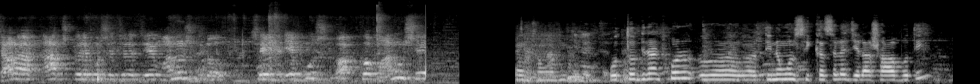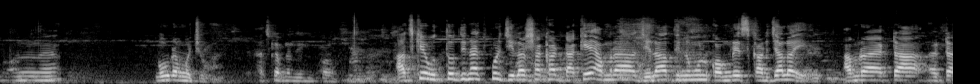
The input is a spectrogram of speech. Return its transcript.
যারা কাজ করে বসেছিল, যে মানুষগুলো, সেই একুশ লক্ষ মানুষের উত্তর দিনাজপুর তৃণমূল শিক্ষা সেলের জেলা সভাপতি গৌরাঙ্গ চৌহান। আজকে আপনাদের আজকে উত্তর দিনাজপুর জেলা শাখার ডাকে আমরা জেলা তৃণমূল কংগ্রেস কার্যালয়ে আমরা একটা একটা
